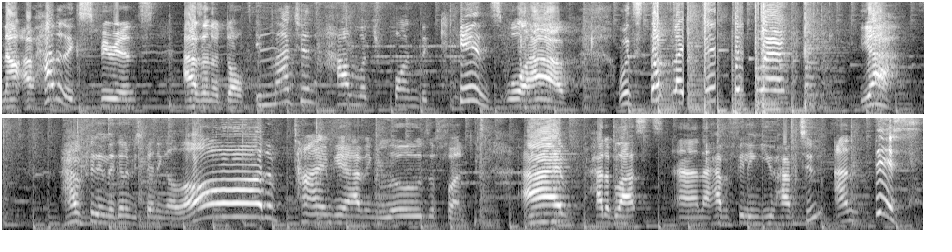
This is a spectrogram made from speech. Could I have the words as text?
Now, I've had an experience as an adult. Imagine how much fun the kids will have with stuff like this where, yeah, I have a feeling they're going to be spending a lot of time here having loads of fun. I've had a blast and I have a feeling you have too. And this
